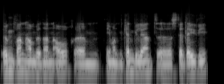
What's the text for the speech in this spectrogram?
irgendwann haben wir dann auch ähm, jemanden kennengelernt, äh, das ist der Davy.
